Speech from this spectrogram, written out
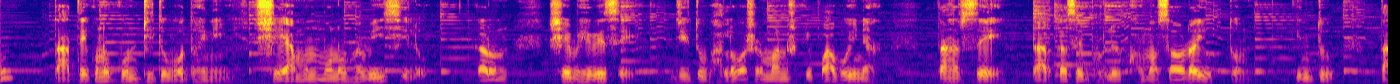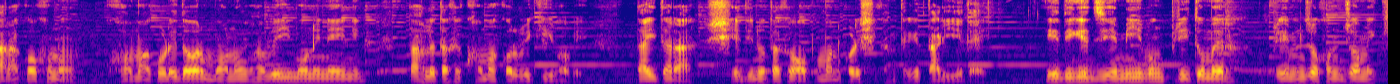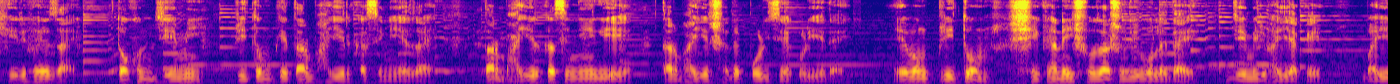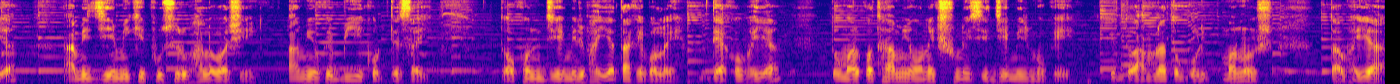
তাতে কোনো কণ্ঠিত বোধ হয়নি। সে এমন মনোভাবেই ছিল, কারণ সে ভেবেছে যেহেতু ভালোবাসার মানুষকে পাবই না তার সে তার কাছে ভুলের ক্ষমা চাওয়াটাই উত্তম। কিন্তু তারা কখনো ক্ষমা করে দেওয়ার মনোভাবেই মনে নেয়নি, তাহলে তাকে ক্ষমা করবে কীভাবে? তাই তারা সেদিনও তাকে অপমান করে সেখান থেকে তাড়িয়ে দেয়। এদিকে জেমি এবং প্রীতমের প্রেম যখন জমে ক্ষীর হয়ে যায়, তখন জেমি প্রীতমকে তার ভাইয়ের কাছে নিয়ে যায়। তার ভাইয়ের কাছে নিয়ে গিয়ে তার ভাইয়ের সাথে পরিচয় করিয়ে দেয়। এবং প্রীতম সেখানেই সোজাসুজি বলে দেয় জেমির ভাইয়াকে, ভাইয়া, আমি জেমিকে প্রচুর ভালোবাসি, আমি ওকে বিয়ে করতে চাই। তখন জেমির ভাইয়া তাকে বলে, দেখো ভাইয়া, তোমার কথা আমি অনেক শুনেছি জেমির মুখে, কিন্তু আমরা তো গরিব মানুষ। তা ভাইয়া,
